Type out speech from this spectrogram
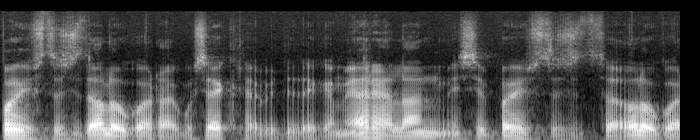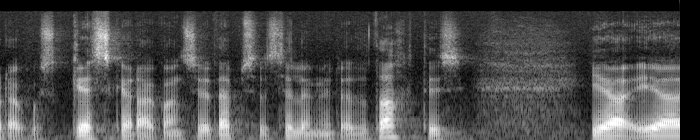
põhjustasid olukorra, kus EKRE pidi tegema järeleandmisi, põhjustasid olukorra, kus Keskerakond sai täpselt selle, mida ta tahtis ja, ja,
